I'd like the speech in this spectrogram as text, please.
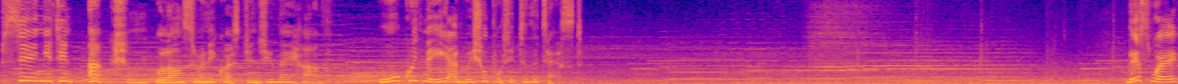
Perhaps seeing it in action will answer any questions you may have. Walk with me and we shall put it to the test. This way.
